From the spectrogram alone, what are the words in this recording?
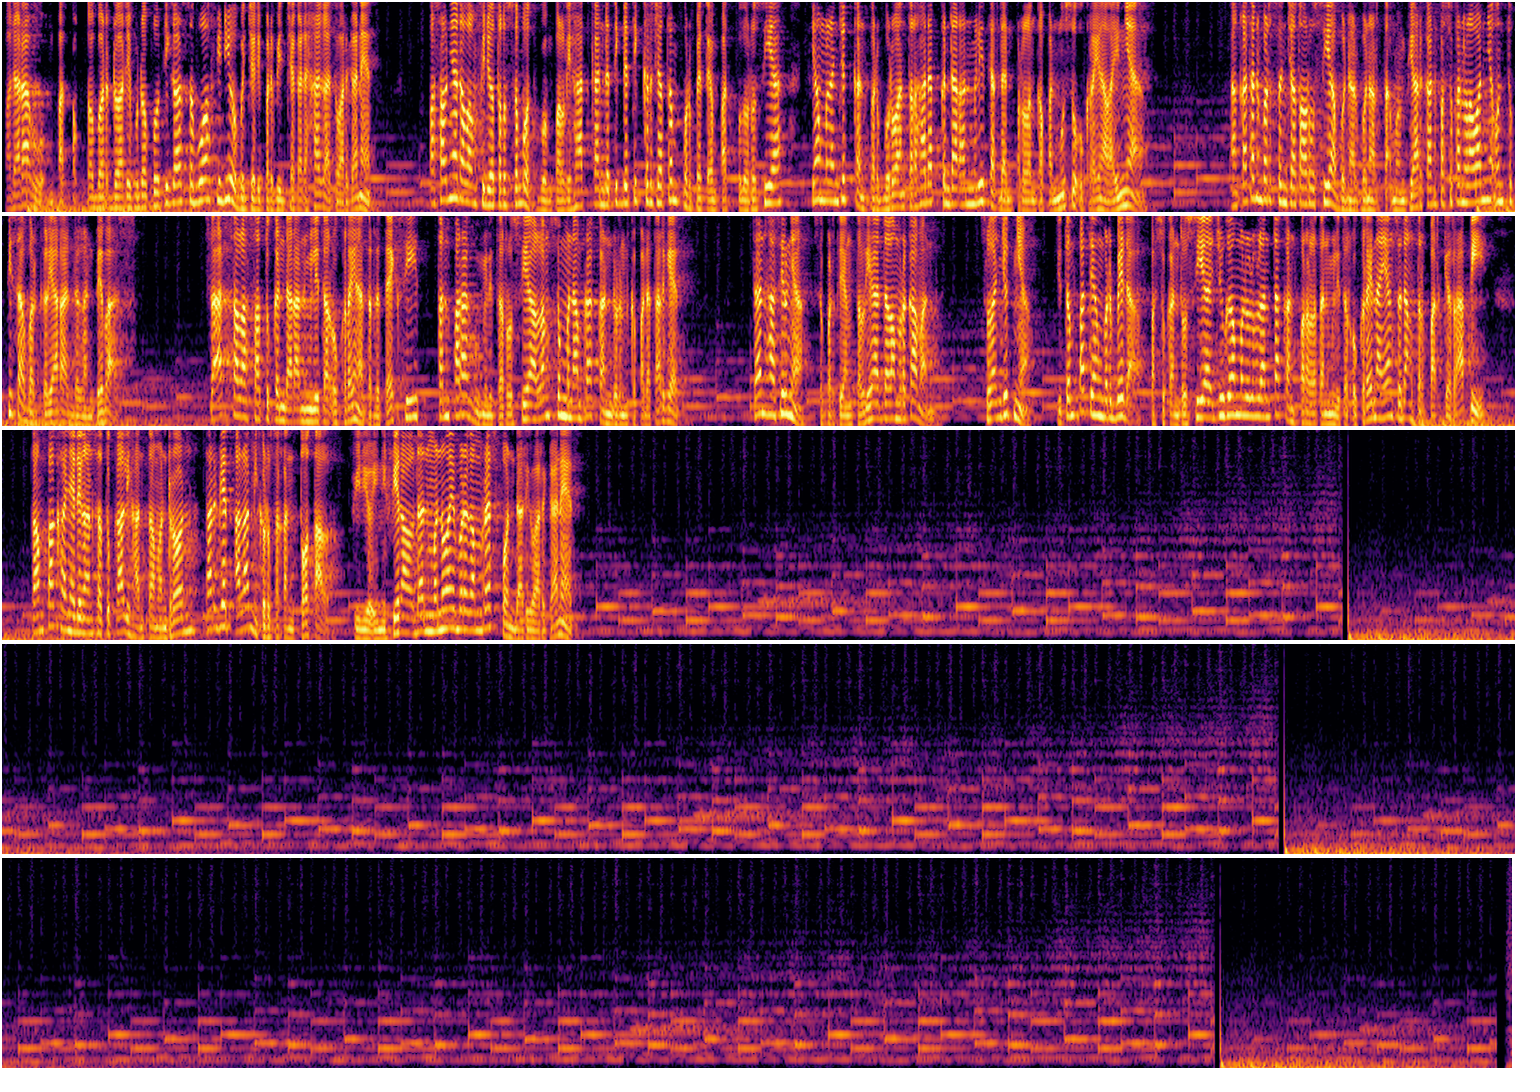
Pada Rabu 4 Oktober 2023, sebuah video menjadi perbincangan hangat warganet. Pasalnya dalam video tersebut memperlihatkan detik-detik kerja tempur PT-40 Rusia yang melanjutkan perburuan terhadap kendaraan militer dan perlengkapan musuh Ukraina lainnya. Angkatan bersenjata Rusia benar-benar tak membiarkan pasukan lawannya untuk bisa berkeliaran dengan bebas. Saat salah satu kendaraan militer Ukraina terdeteksi, tanpa ragu militer Rusia langsung menabrakkan drone kepada target dan hasilnya seperti yang terlihat dalam rekaman. Selanjutnya, di tempat yang berbeda, pasukan Rusia juga meluluh lantakan peralatan militer Ukraina yang sedang terparkir rapi. Tampak hanya dengan satu kali hantaman drone, target alami kerusakan total. Video ini viral dan menuai beragam respon dari warganet.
